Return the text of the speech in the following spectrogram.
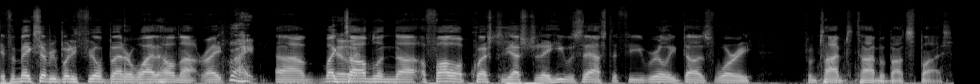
if it makes everybody feel better, why the hell not, right? Right. Um, Mike Do. Tomlin, uh, a follow up question yesterday. He was asked if he really does worry from time to time about spies.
